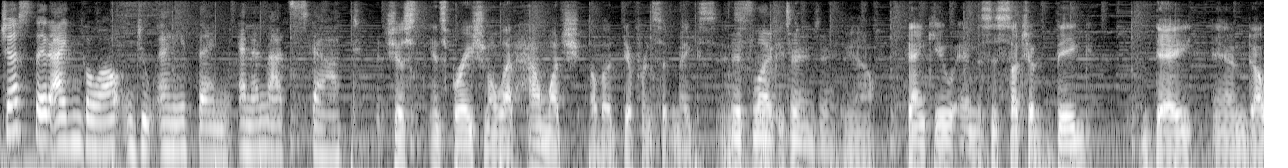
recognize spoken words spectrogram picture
Just that I can go out and do anything and I'm not stopped. It's just inspirational at how much of a difference it makes. in- It's in life-changing. You know, thank you. And this is such a big day, and uh,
